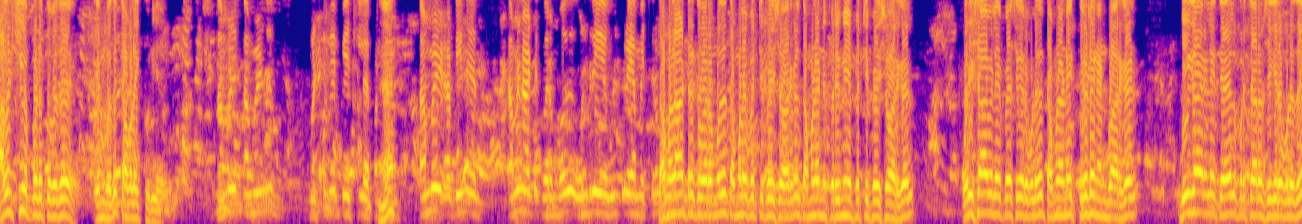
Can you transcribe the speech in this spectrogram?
அலட்சியப்படுத்துவது என்பது கவலைக்குரியது. தமிழ் தமிழ்னு மட்டுமே பேச்சுல தமிழ் அப்படின்னு தமிழ்நாட்டுக்கு வரும்போது ஒன்றிய உள்துறை அமைச்சரும் தமிழ்நாட்டிற்கு வரும்போது தமிழை பற்றி பேசுவார்கள் தமிழனின் பெருமையை பற்றி பேசுவார்கள். ஒரிசாவிலே பேசுகிற பொழுது தமிழனை திருடன் என்பார்கள். பீகாரிலே தேர்தல் பிரச்சாரம் செய்கிற பொழுது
